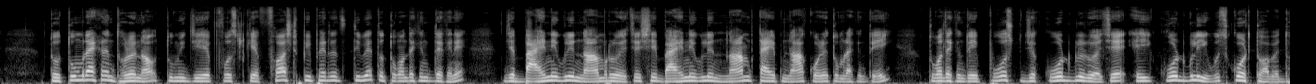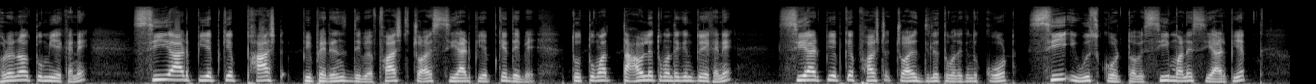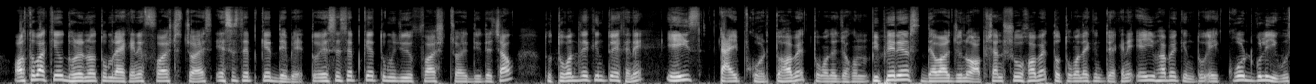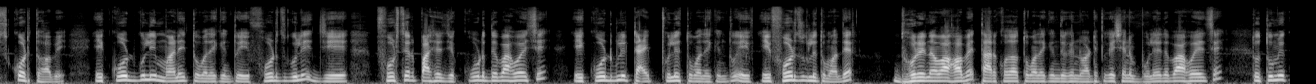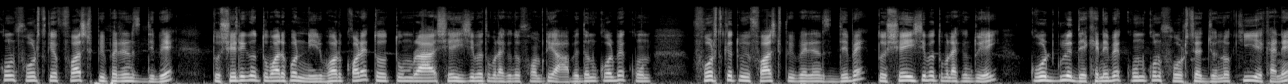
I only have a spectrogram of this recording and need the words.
তো তোমরা এখানে ধরে নাও, তুমি যে পোস্টকে ফার্স্ট প্রিফারেন্স দিবে, তো তোমাদের কিন্তু এখানে যে বাহিনীগুলির নাম রয়েছে, সেই বাহিনীগুলির নাম টাইপ না করে তোমরা কিন্তু এই, তোমাদের কিন্তু এই পোস্ট যে কোডগুলি রয়েছে, এই কোডগুলি ইউজ করতে হবে। ধরে নাও তুমি এখানে সিআরপিএফকে ফার্স্ট প্রিফারেন্স দেবে ফার্স্ট চয়েস সিআরপিএফকে দেবে। তো তোমার, তাহলে তোমাদের কিন্তু এখানে সিআরপিএফকে ফার্স্ট চয়েস দিলে তোমাদের কিন্তু কোড সি ইউজ করতে হবে। সি মানে সিআরপিএফ অথবা কেউ ধরে নাও তোমরা এখানে ফার্স্ট চয়েস এসএসএফকে দেবে। তো এসএসএফকে তুমি যদি ফার্স্ট চয়েস দিতে চাও, তো তোমাদের কিন্তু এখানে এইচ টাইপ করতে হবে। তোমাদের যখন প্রিফারেন্স দেওয়ার জন্য অপশান শো হবে, তো তোমাদের কিন্তু এখানে এইভাবে কিন্তু এই কোডগুলি ইউজ করতে হবে। এই কোডগুলি মানে তোমাদের কিন্তু এই ফোর্সগুলি যে ফোর্সের পাশে যে কোড দেওয়া হয়েছে, এই কোডগুলি টাইপ করলে তোমাদের কিন্তু এই এই ফোর্সগুলি তোমাদের ধরে নেওয়া হবে। তার কথা তোমাদের কিন্তু এখানে নোটিফিকেশানে বলে দেওয়া হয়েছে। তো তুমি কোন ফোর্সকে ফার্স্ট প্রিফারেন্স দিবে, তো সেটি কিন্তু তোমার উপর নির্ভর করে। তো তোমরা সেই হিসেবে তোমরা কিন্তু ফর্মটি আবেদন করবে, কোন ফোর্সকে তুমি ফার্স্ট প্রিফারেন্স দেবে। তো সেই হিসেবে তোমরা কিন্তু এই কোডগুলো দেখে নেবে, কোন কোন ফোর্সের জন্য কি এখানে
